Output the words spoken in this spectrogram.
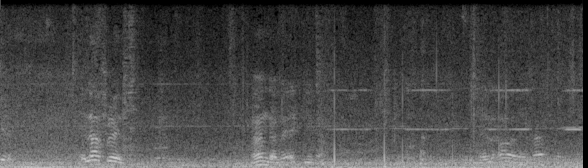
gracias. En la frente. Ándame, esquina. En.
